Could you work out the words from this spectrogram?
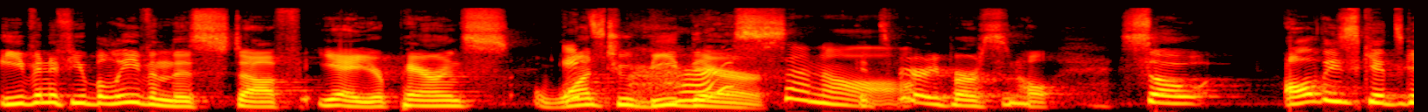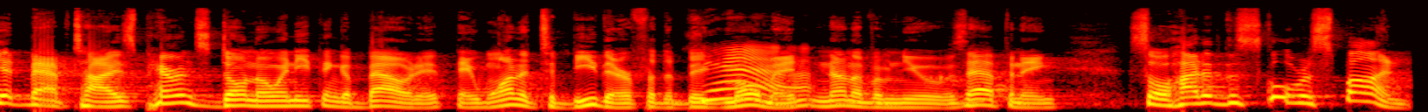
even if you believe in this stuff, yeah, your parents want It's to be there. personal. It's very personal. So all these kids get baptized. Parents don't know anything about it. They wanted to be there for the big Yeah. moment. None of them knew it was happening. So how did the school respond?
